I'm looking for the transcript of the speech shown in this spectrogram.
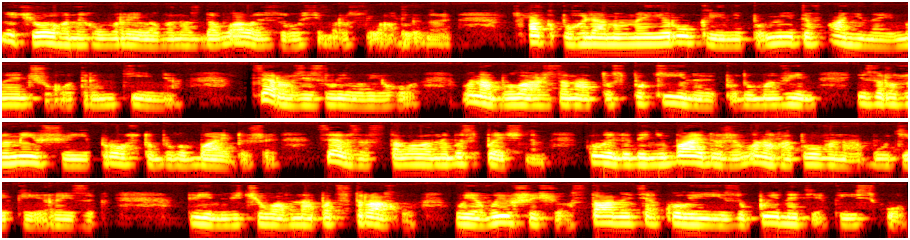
нічого не говорила, вона здавалась зовсім розслабленою. Чак поглянув на її руки і не помітив ані найменшого тремтіння. Це розізлило його. Вона була аж занадто спокійною, подумав він, і зрозумів, що їй просто було байдуже. Це вже ставало небезпечним. Коли людині байдуже, вона готова на будь-який ризик. Він відчував напад страху, уявивши, що станеться, коли її зупинить якийсь коп.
